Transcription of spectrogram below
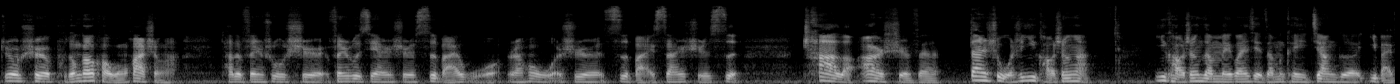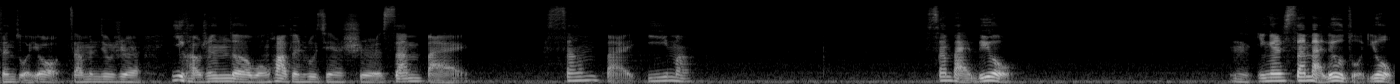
就是普通高考文化生啊，他的分数是分数线是四百五，然后我是四百三十四，差了二十分。但是我是艺考生啊，艺考生咱们没关系，咱们可以降个一百分左右。咱们就是艺考生的文化分数线是三百三百一吗？三百六？嗯，应该是三百六左右，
